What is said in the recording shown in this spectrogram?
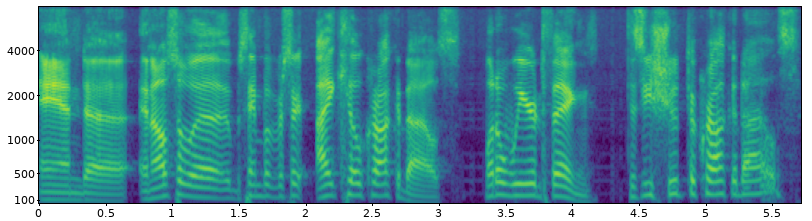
And uh, and also uh, same bumper sticker. I kill crocodiles. What a weird thing. Does he shoot the crocodiles?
